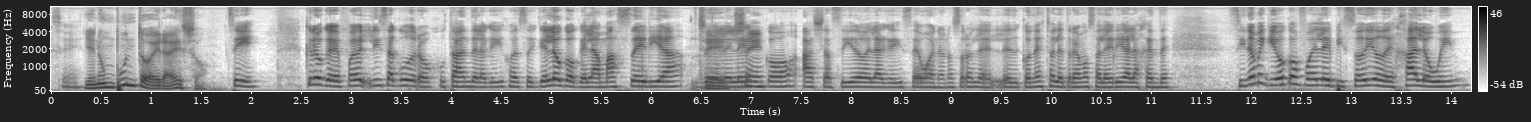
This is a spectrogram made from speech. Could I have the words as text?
Sí. y en un punto era eso. Sí. Creo que fue Lisa Kudrow justamente la que dijo eso. Y qué loco que la más seria Sí. del elenco haya sido la que dice, bueno, nosotros le- le- con esto le traemos alegría a la gente. Si no me equivoco, fue el episodio de Halloween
